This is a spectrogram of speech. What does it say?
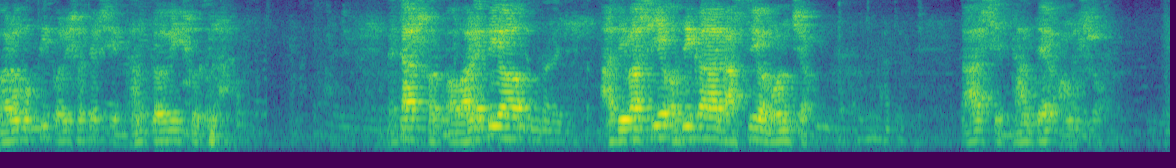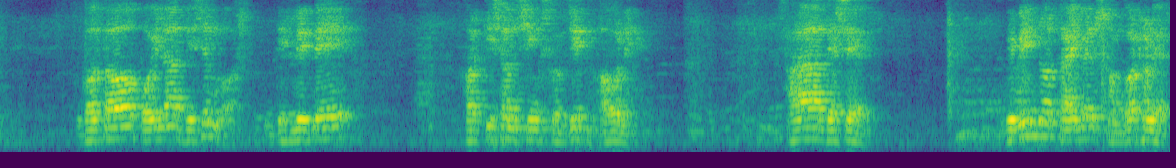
গণমুক্তি পরিষদের সিদ্ধান্তই শুধু না, এটা সর্বভারতীয় আদিবাসী অধিকার রাষ্ট্রীয় মঞ্চ তার সিদ্ধান্তের অংশ। গত পয়লা ডিসেম্বর দিল্লিতে হরকিষণ সিং সুরজিৎ ভবনে সারা দেশের বিভিন্ন ট্রাইবেল সংগঠনের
